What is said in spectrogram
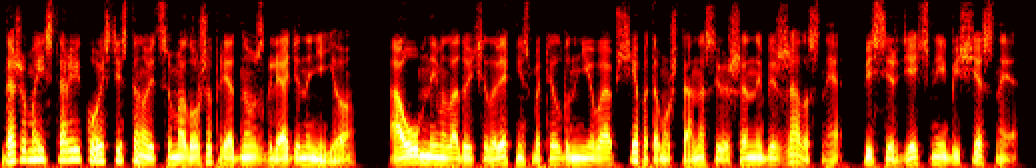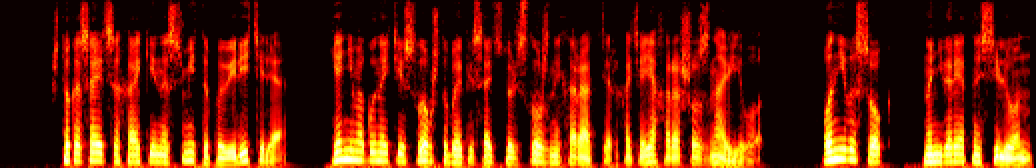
Даже мои старые кости становятся моложе при одном взгляде на нее, а умный молодой человек не смотрел бы на нее вообще, потому что она совершенно безжалостная, бессердечная и бесчестная. Что касается Хакина Смита, повелителя, я не могу найти слов, чтобы описать столь сложный характер, хотя я хорошо знаю его. Он невысок, но невероятно силен,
